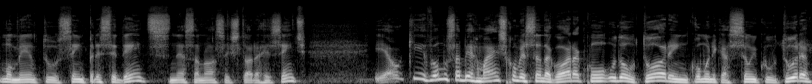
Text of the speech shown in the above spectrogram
momento sem precedentes nessa nossa história recente. E é o que vamos saber mais conversando agora com o doutor em comunicação e cultura,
